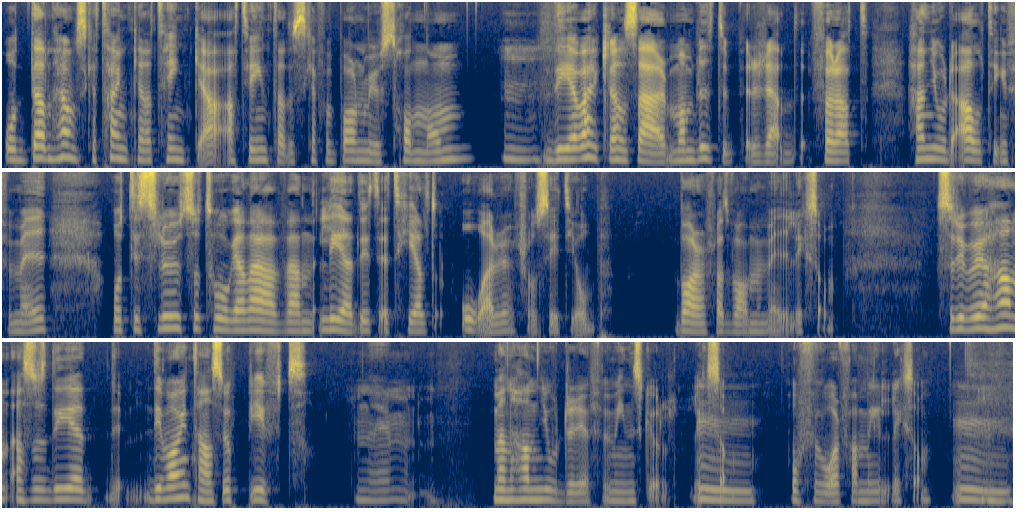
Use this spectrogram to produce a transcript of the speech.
Och den hemska tanken att tänka att jag inte hade skaffat barn med just honom, Mm. det är verkligen så här, man blir typ rädd för att han gjorde allting för mig. Och till slut så tog han även ledigt ett helt år från sitt jobb. Bara för att vara med mig liksom. Så det var ju han, alltså det, det var inte hans uppgift. Nej, men... Men han gjorde det för min skull liksom. Mm. Och för vår familj liksom. Mm.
